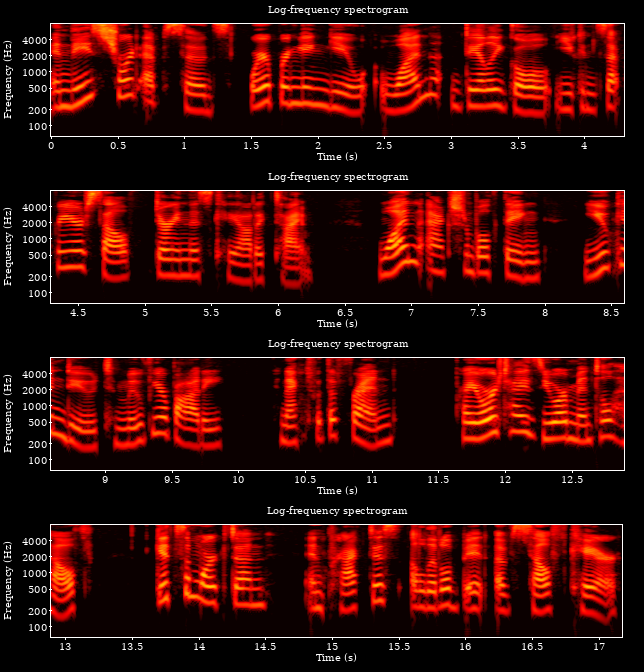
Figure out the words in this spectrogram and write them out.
In these short episodes, we're bringing you one daily goal you can set for yourself during this chaotic time, one actionable thing you can do to move your body, connect with a friend, prioritize your mental health, get some work done, and practice a little bit of self care.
